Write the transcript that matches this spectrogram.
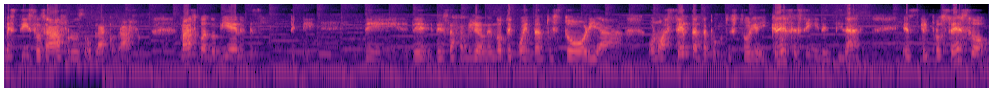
mestizos, afros o blancos, afros. Más cuando vienes de, de, esa familia donde no te cuentan tu historia o no aceptan tampoco tu historia y creces sin identidad. Es el proceso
